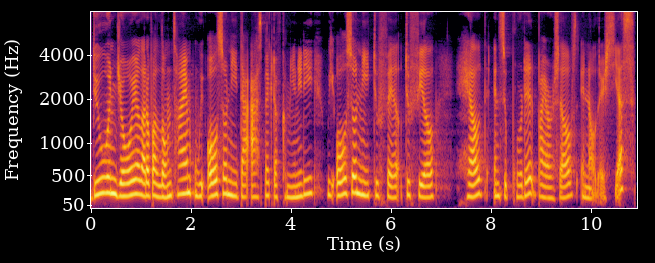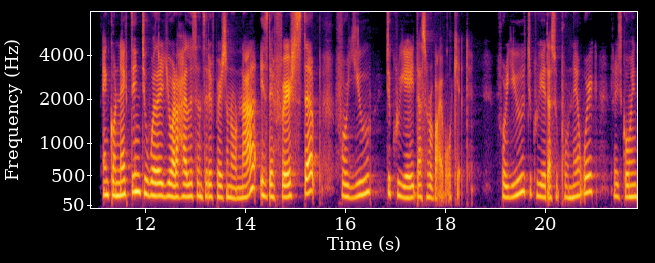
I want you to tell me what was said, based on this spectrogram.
do enjoy a lot of alone time, we also need that aspect of community. We also need to feel to feel held and supported by ourselves and others. Yes? And connecting to whether you are a highly sensitive person or not is the first step for you to create that survival kit. For you to create a support network that is going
